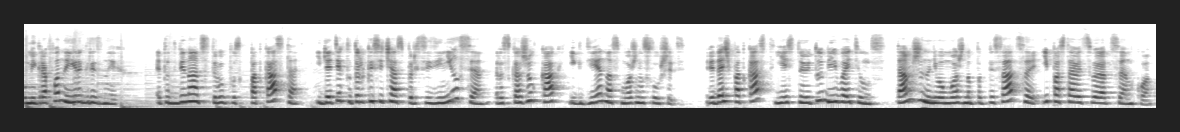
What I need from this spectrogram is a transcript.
У микрофона Ира Грязных. Это 12 выпуск подкаста, и для тех, кто только сейчас присоединился, расскажу, как и где нас можно слушать. Редач подкаст есть на YouTube и в iTunes. Там же на него можно подписаться и поставить свою оценку.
